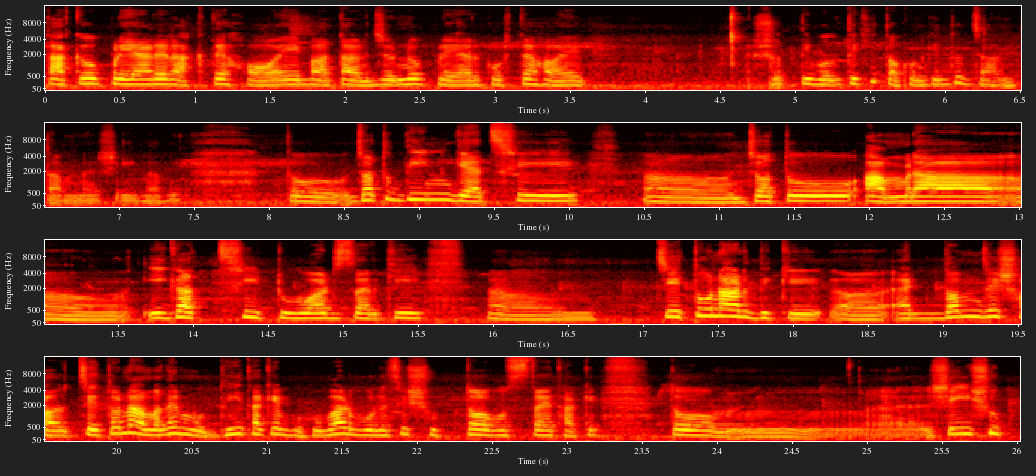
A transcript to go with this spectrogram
তাকেও প্রেয়ারে রাখতে হয় বা তার জন্য প্রেয়ার করতে হয়। সত্যি বলতে কি, তখন কিন্তু জানতাম না সেইভাবে। তো যত দিন গেছে যত আমরা এগাচ্ছি টুয়ার্ডস আর কি চেতনার দিকে একদম যে চেতনা আমাদের মধ্যেই থাকে, বহুবার বলেছি সুপ্ত অবস্থায় থাকে। তো সেই সুপ্ত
